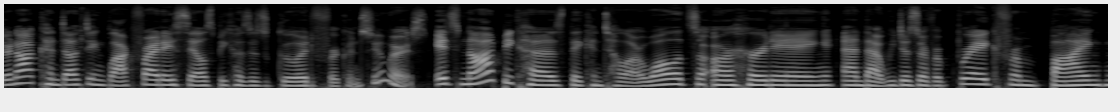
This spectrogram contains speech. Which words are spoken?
They're not conducting Black Friday sales because it's good for consumers. It's not because they can tell our wallets are hurting and that we deserve a break from buying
